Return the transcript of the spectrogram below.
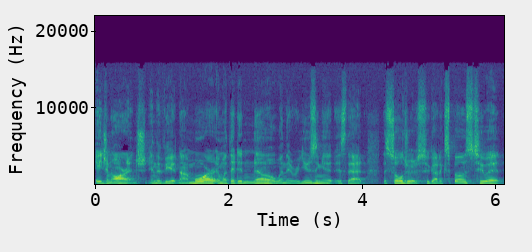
Agent Orange in the Vietnam War. And what they didn't know when they were using it is that the soldiers who got exposed to it,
